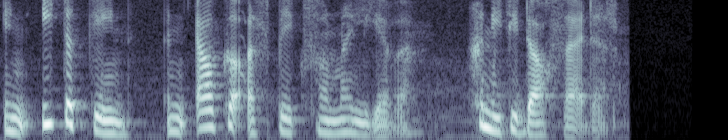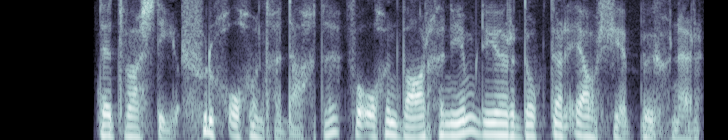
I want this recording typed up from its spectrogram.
en U te ken in elke aspek van my lewe. Geniet die dag verder. Dit was die vroegoggendgedagte vir oggend waargeneem deur Dr. Elsie Bugner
